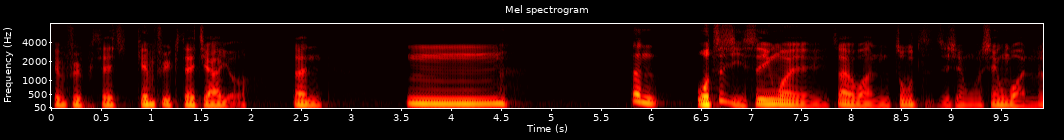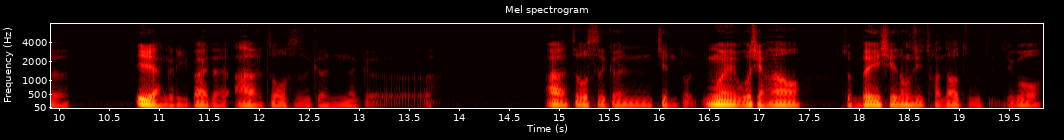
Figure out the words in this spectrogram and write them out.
Game Freak 在 Game Freak 在加油，但。嗯，但我自己是因为在玩珠子之前，我先玩了一两个礼拜的阿尔宙斯跟那个阿尔宙斯跟剑盾，因为我想要准备一些东西传到珠子，结果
